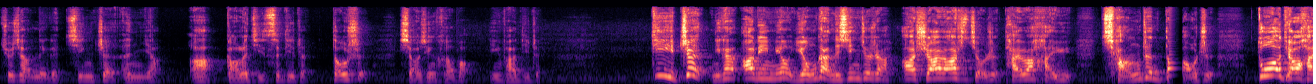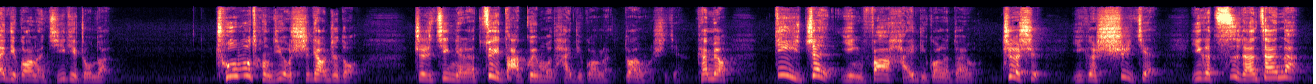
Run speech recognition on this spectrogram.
就像那个金正恩一样啊，搞了几次地震都是小型核爆引发地震。地震，你看，二零零六勇敢的心就是二，十二月二十九日，台湾海域强震导致多条海底光缆集体中断，初步统计有十条之多，这是近年来最大规模的海底光缆断网事件。看到没有？地震引发海底光缆断网，这是一个事件，一个自然灾难，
